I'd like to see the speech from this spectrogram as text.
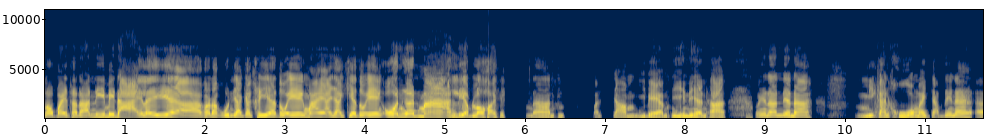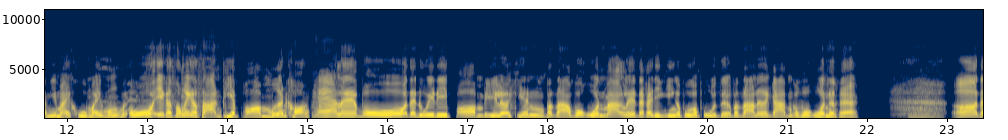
เราไปสถานีไม่ได้อะไรเงี้ยอ่าถ้าคุณอยากจะเคลียร์ตัวเองไหมอยากเคลียร์ตัวเองโอนเงินมาเรียบร้อยนั่นประจำอีแบบนี้เนี่ยนะเพราะฉะนั้นเนี่ยนะมีการขู่หมายจับด้วยนะมีหมายขู่หมายมงโอ้เอกสงเอกสารเพียบพร้อมเหมือนของแท้เลยโอ้แต่ดูดีปลอมบีเลยเขียนภาษาวกวนมากเลย แต่ก็จริงๆก็พูดก็พูดเถอะภาษาราชการมันก็วกวนนั่นแหละ อ๋อแต่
